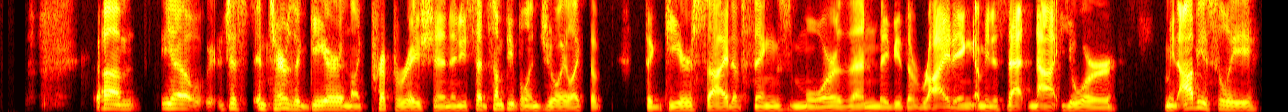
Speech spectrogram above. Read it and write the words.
um, you know, just in terms of gear and like preparation, and you said some people enjoy like the the gear side of things more than maybe the riding. I mean, is that not your I mean, obviously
